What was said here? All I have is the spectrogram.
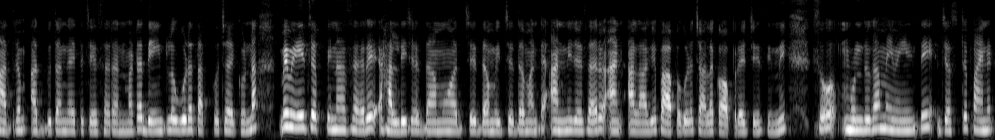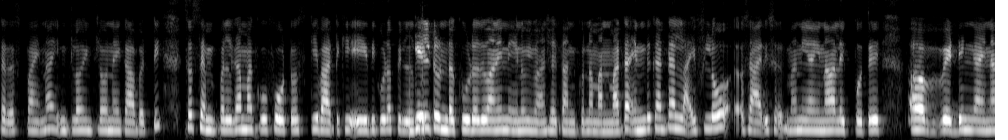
మాత్రం అద్భుతంగా అయితే చేశారనమాట దేంట్లో కూడా తక్కువ చేయకుండా మేము ఏ చెప్పినా సరే హల్దీ చేద్దాము అది చేద్దాం ఇది చేద్దాం అంటే అన్నీ చేశారు. అండ్ అలాగే పాప కూడా చాలా కోఆపరేట్ చేసింది. సో ముందుగా మేమైతే జస్ట్ పైన టెరస్ పైన ఇంట్లో ఇంట్లోనే కాబట్టి సో సింపుల్గా మాకు ఫొటోస్కి వాటికి ఏది కూడా పిల్లలు గిల్ట్ ఉండకూడదు అని నేను విమాంశ అయితే అనుకున్నాను అనుకున్నాం అనమాట ఎందుకంటే లైఫ్లో శారీ సెరమనీ అయినా లేకపోతే వెడ్డింగ్ అయినా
